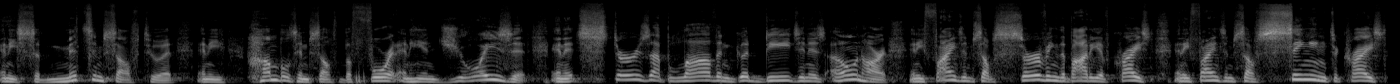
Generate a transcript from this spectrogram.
and he submits himself to it and he humbles himself before it and he enjoys it and it stirs up love and good deeds in his own heart and he finds himself serving the body of Christ and he finds himself singing to Christ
